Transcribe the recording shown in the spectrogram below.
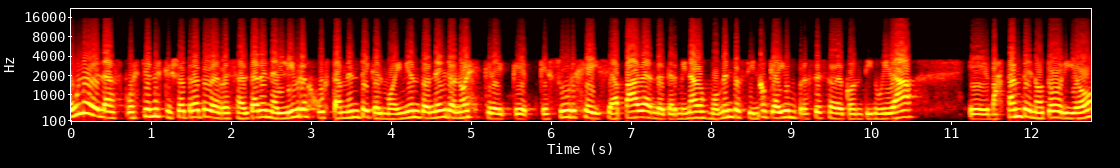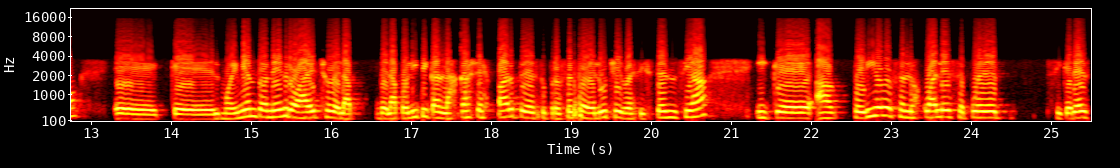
una de las cuestiones que yo trato de resaltar en el libro es justamente que el movimiento negro no es que, que, surge y se apaga en determinados momentos, sino que hay un proceso de continuidad eh, bastante notorio, eh, que el movimiento negro ha hecho de la, de la política en las calles parte de su proceso de lucha y resistencia y que a periodos en los cuales se puede, si querés,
